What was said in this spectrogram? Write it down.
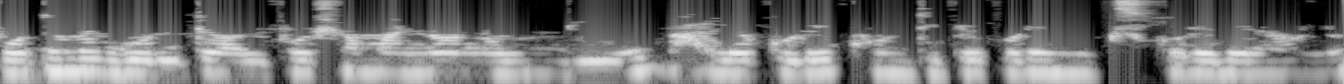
প্রথমে গুঁড়িতে অল্প সামান্য নুন দিয়ে ভালো করে খুন্তিতে করে মিক্স করে দেওয়া হলো।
